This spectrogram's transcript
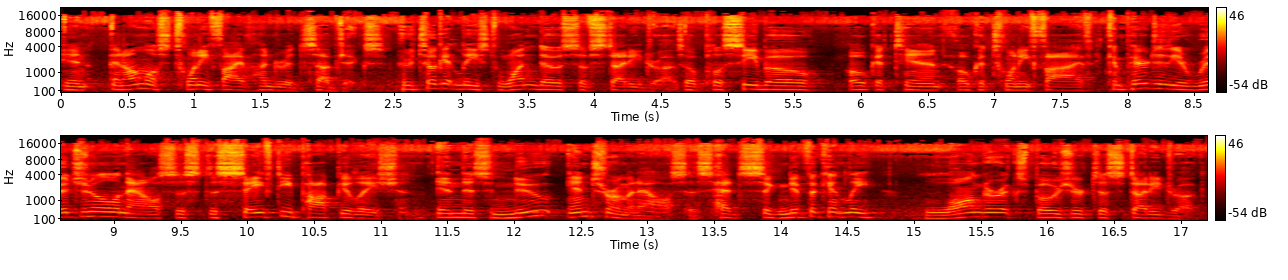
in, in almost 2,500 subjects who took at least one dose of study drug. So placebo, OCA 10, OCA 25. Compared to the original analysis, the safety population in this new interim analysis had significantly longer exposure to study drug,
